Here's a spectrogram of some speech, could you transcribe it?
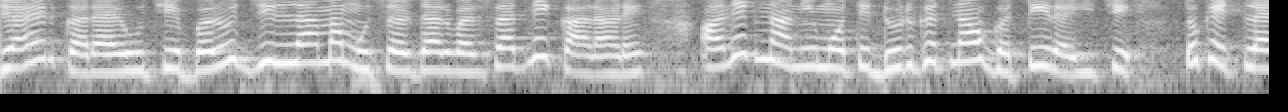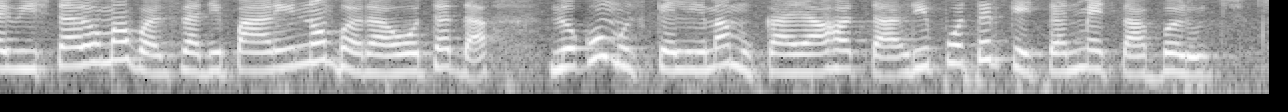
જાહેર કરાયું છે. ભરૂચ જિલ્લામાં મુસળધાર વરસાદને કારણે અનેક નાની મોટી દુર્ઘટનાઓ ઘટી રહી છે. તો કેટલાય વિસ્તારોમાં વરસાદી પાણીનો ભરાવો થતાં લોકો મુશ્કેલીમાં મુકાયા હતા. રિપોર્ટર કેતન મહેતા, ભરૂચ.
